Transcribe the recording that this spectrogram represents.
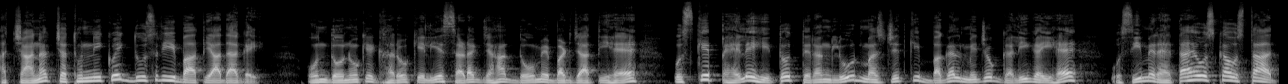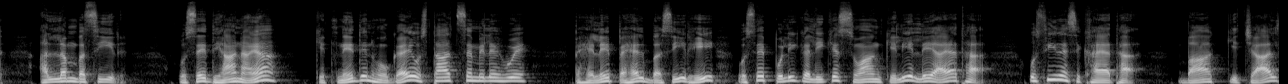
अचानक चथुन्नी को एक दूसरी ही बात याद आ गई। उन दोनों के घरों के लिए सड़क जहाँ दो में बढ़ जाती है, उसके पहले ही तो तिरंगलूर मस्जिद की बगल में जो गली गई है, उसी में रहता है उसका उस्ताद, अल्लम बसीर। उसे ध्यान आया, कितने दिन हो गए उस्ताद से मिले हुए। पहले पहल बसीर ही उसे पुली गली के स्वांग के लिए ले आया था। उसी ने सिखाया था बाघ की चाल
